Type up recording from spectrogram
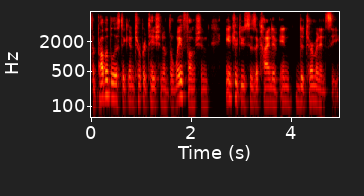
the probabilistic interpretation of the wave function introduces a kind of indeterminacy.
